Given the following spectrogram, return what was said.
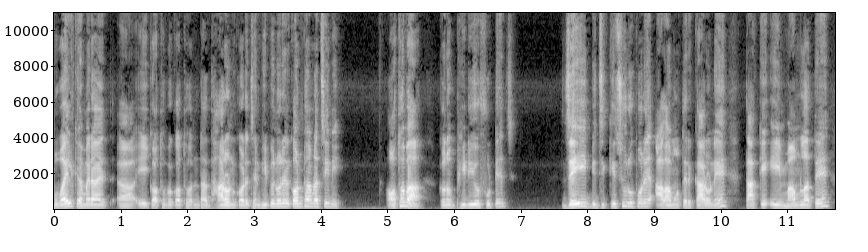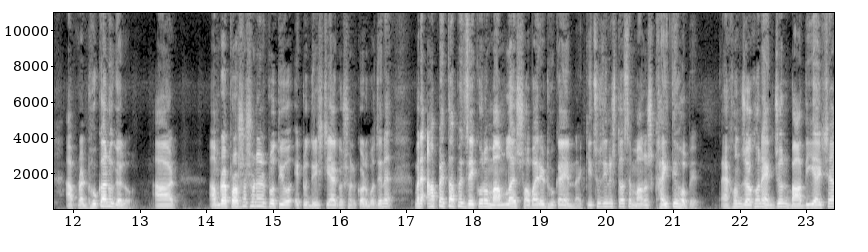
মোবাইল ক্যামেরায় এই কথোপকথনটা ধারণ করেছেন। ভিপিনুরের কণ্ঠ আমরা চিনি। অথবা কোনো ভিডিও ফুটেজ যেই কিছুর উপরে আলামতের কারণে তাকে এই মামলাতে আপনার ঢুকানো গেল। আর আমরা প্রশাসনের প্রতিও একটু দৃষ্টি আকর্ষণ করব যে মানে আপে তাপে যে কোনো মামলায় সবারই ঢুকায়েন না। কিছু জিনিস তো আছে, মানুষ খাইতে হবে। এখন যখন একজন বাদী আইসা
